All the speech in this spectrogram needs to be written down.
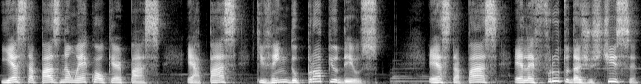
E esta paz não é qualquer paz, é a paz que vem do próprio Deus. Esta paz, ela é fruto da justiça,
